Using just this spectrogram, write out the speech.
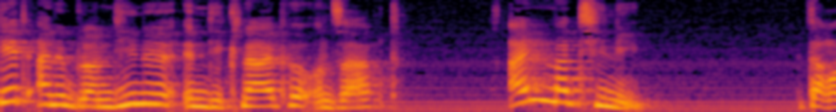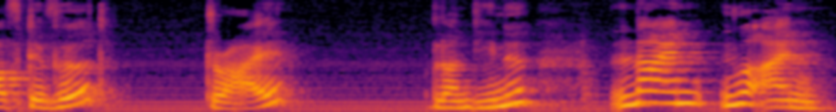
geht eine Blondine in die Kneipe und sagt, ein Martini. Darauf der Wirt, dry, Blondine, nein, nur einen.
